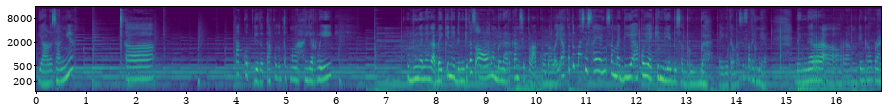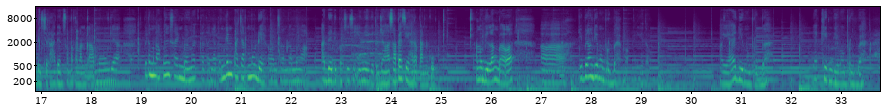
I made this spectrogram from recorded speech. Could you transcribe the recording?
ya alasannya uh, takut gitu takut untuk mengakhiri hubungan yang gak baik ini. Dan kita seolah membenarkan si pelaku bahwa ya aku tuh masih sayang sama dia aku yakin dia bisa berubah kayak gitu. Masih sering ya denger uh, orang mungkin kamu pernah dicurhatin sama teman kamu. Ya tapi teman aku ini sayang banget katanya. Atau mungkin pacarmu deh kalau misalnya kamu ada di posisi ini gitu. Jangan sampai sih harapanku. Kamu bilang bahwa uh, dia bilang dia mau berubah kok kayak gitu. Oh ya dia mau berubah. Yakin dia mau berubah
